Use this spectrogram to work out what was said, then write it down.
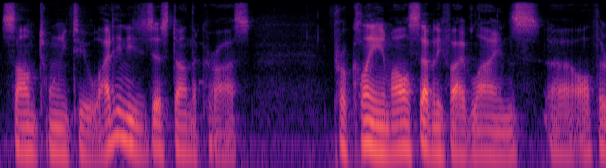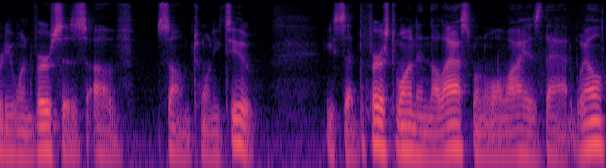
Psalm 22? Why didn't he just on the cross proclaim all 75 lines, uh, all 31 verses of Psalm 22? He said the first one and the last one. Well, why is that? Well,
